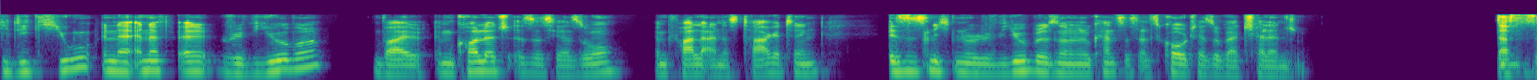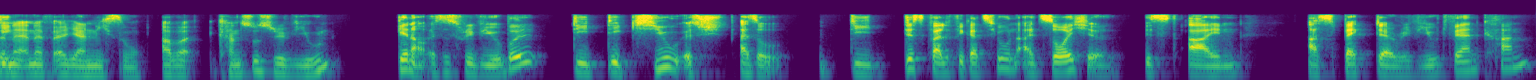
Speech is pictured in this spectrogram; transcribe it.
die DQ in der NFL reviewable? Weil im College ist es ja so, im Falle eines Targeting, ist es nicht nur reviewable, sondern du kannst es als Coach ja sogar challengen. Das Die- ist in der NFL ja nicht so. Aber kannst du es reviewen? Genau, es ist reviewable. Die DQ ist, also die Disqualifikation als solche ist ein Aspekt, der reviewed werden kann.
